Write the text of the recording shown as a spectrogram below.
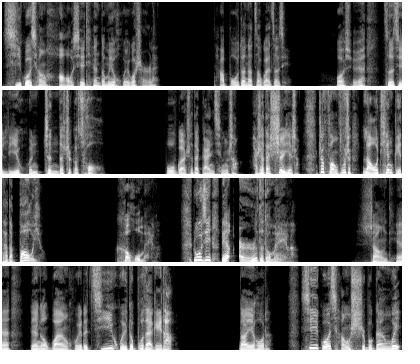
西国强好些天都没有回过神来。他不断的责怪自己，或许自己离婚真的是个错误。不管是在感情上还是在事业上，这仿佛是老天给他的报应。客户没了，如今连儿子都没了，上天连个挽回的机会都不再给他。那以后呢？西国强食不甘味，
